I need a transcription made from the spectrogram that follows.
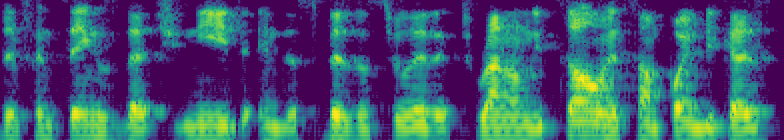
different things that you need in this business related to let it run on its own at some point because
